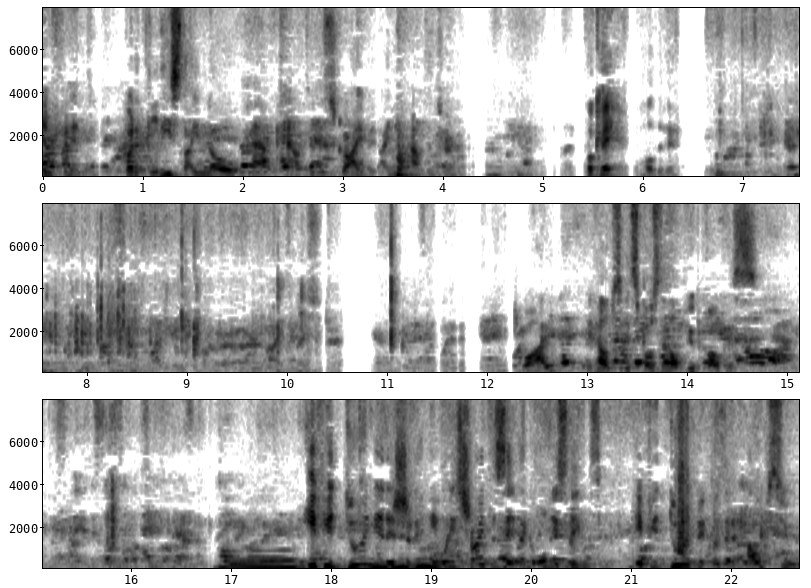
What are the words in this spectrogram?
infinite, but at least I know how, how to describe it. I know how to turn. it. Okay, we'll hold it here. Why? It helps. It's supposed to help you focus. If you're doing it, what he's trying to say, like all these things, if you do it because it helps you,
